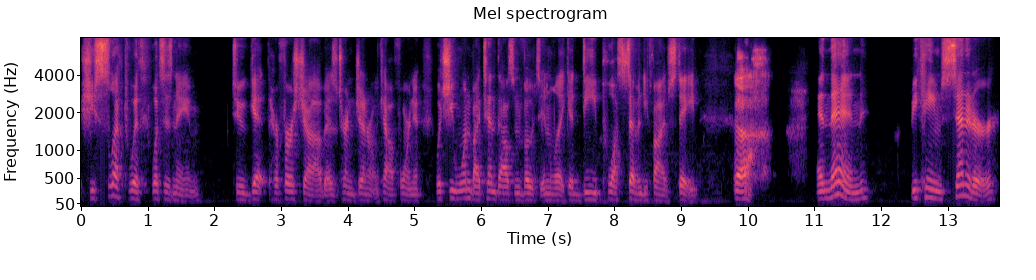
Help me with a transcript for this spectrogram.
She slept with what's his name to get her first job as attorney general in California, which she won by ten thousand votes in like a D plus seventy five state, Ugh. and then became senator,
